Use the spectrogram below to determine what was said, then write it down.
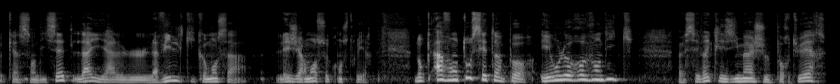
1517, euh, là, il y a la ville qui commence à légèrement se construire. Donc avant tout, c'est un port, et on le revendique. Euh, c'est vrai que les images portuaires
